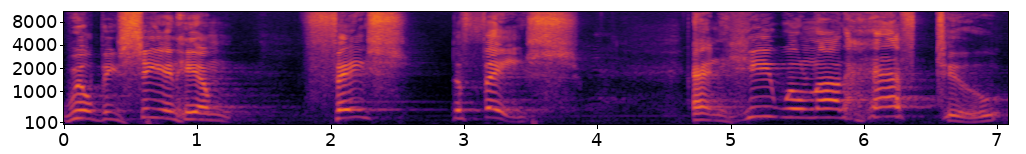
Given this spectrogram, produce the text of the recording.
We'll be seeing him face to face, and he will not have to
